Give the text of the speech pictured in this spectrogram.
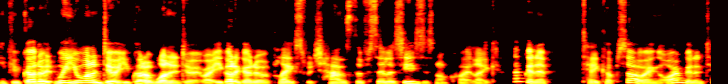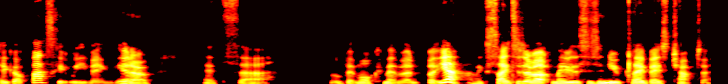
if you've got to well, you want to do it. You've got to want to do it, right? You've got to go to a place which has the facilities. It's not quite like I'm going to take up sewing or I'm going to take up basket weaving. You know, it's uh, little bit more commitment. But yeah, I'm excited about maybe this is a new clay based chapter.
